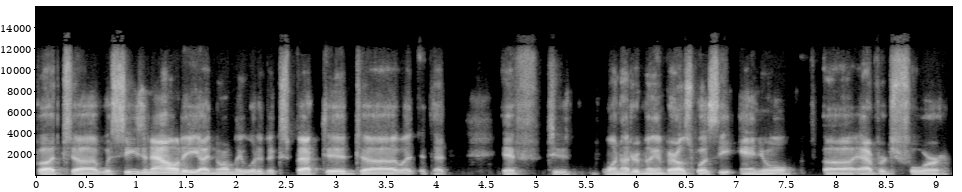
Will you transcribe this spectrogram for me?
But uh, with seasonality, I normally would have expected uh, that if 100 million barrels was the annual uh, average for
